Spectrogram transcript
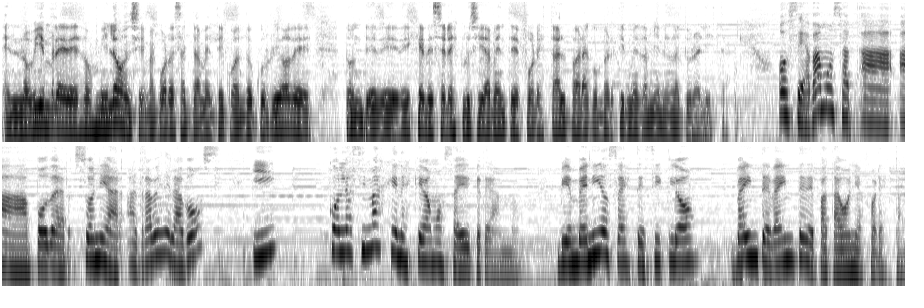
en noviembre de 2011. Me acuerdo exactamente cuando ocurrió, de donde dejé de ser exclusivamente forestal para convertirme también en naturalista. O sea, vamos a, a poder soñar a través de la voz y con las imágenes que vamos a ir creando. Bienvenidos a este ciclo 2020 de Patagonia Forestal.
